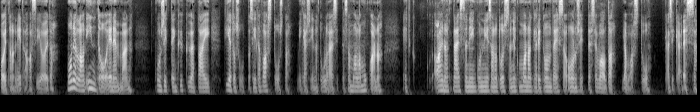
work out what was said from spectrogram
hoitaa niitä asioita. Monella on intoa enemmän kuin sitten kykyä tai tietoisuutta siitä vastuusta, mikä siinä tulee sitten samalla mukana. Että aina näissä niin, kuin niin sanotuissa niin kuin manageritonteissa on sitten se valta ja vastuu käsikädessä.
